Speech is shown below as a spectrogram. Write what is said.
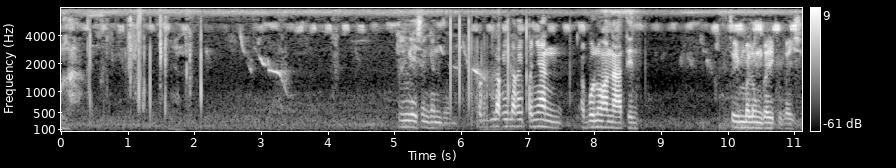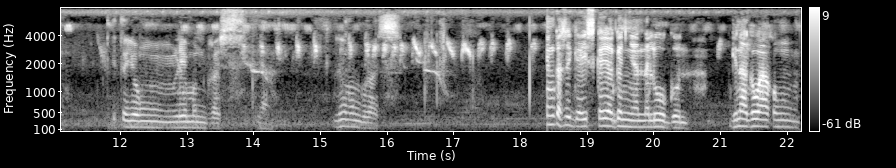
Pula. Yan guys, ang ganda. Pag laki-laki pa niyan, abunuhan natin. Ito yung malunggay ko guys. Ito yung lemongrass. Yan. Lemongrass. Yan kasi guys, kaya ganyan nalugon. Ginagawa kong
